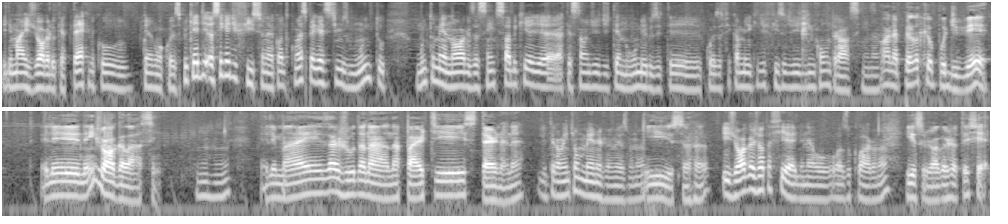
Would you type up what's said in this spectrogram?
ele mais joga do que é técnico? Tem alguma coisa? Porque é eu sei que é difícil, né? Quando começa a pegar esses times muito, muito menores, assim, a gente sabe que é a questão de, de ter números e ter coisa fica meio que difícil de, de encontrar, assim, né? Olha, pelo que eu pude ver, ele nem joga lá, assim. Uhum. Ele mais ajuda na, na parte externa, né? Literalmente é um manager mesmo, né? Isso, aham. E joga JFL, né? O, o azul claro, né? Isso, joga JFL.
